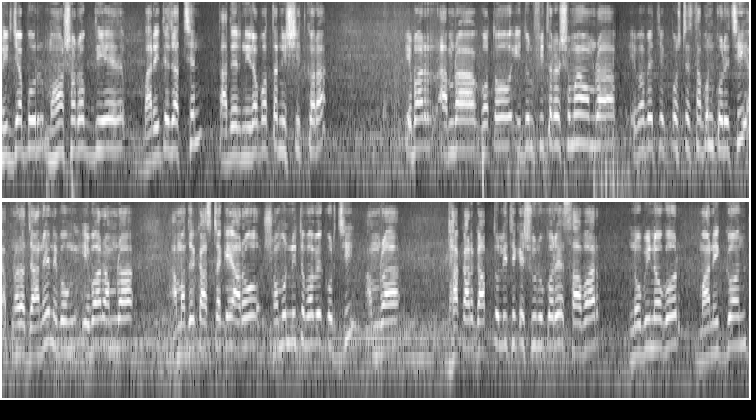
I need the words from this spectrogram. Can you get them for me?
মির্জাপুর মহাসড়ক দিয়ে বাড়িতে যাচ্ছেন, তাদের নিরাপত্তা নিশ্চিত করা। এবার আমরা গত ঈদুল ফিতরের সময় আমরা এভাবে চেকপোস্টে স্থাপন করেছি, আপনারা জানেন, এবং এবার আমরা আমাদের কাজটাকে আরও সমন্বিতভাবে করছি। আমরা ঢাকার গাবতলি থেকে শুরু করে সাভার, নবীনগর, মানিকগঞ্জ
